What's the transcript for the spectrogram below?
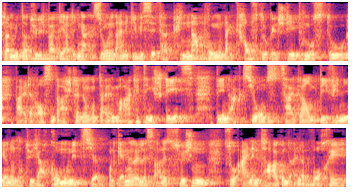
damit natürlich bei derartigen Aktionen eine gewisse Verknappung und ein Kaufdruck entsteht, musst du bei der Außendarstellung und deinem Marketing stets den Aktionszeitraum definieren und natürlich auch kommunizieren. Und generell ist alles zwischen so einem Tag und einer Woche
